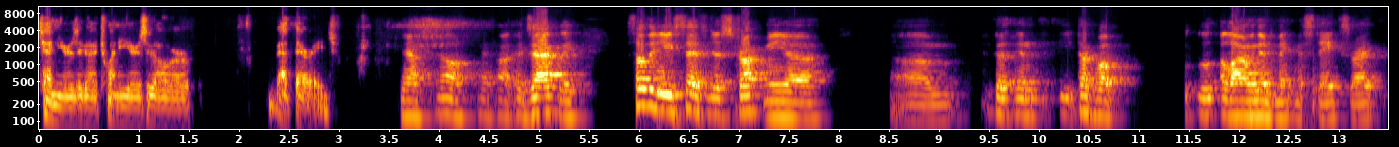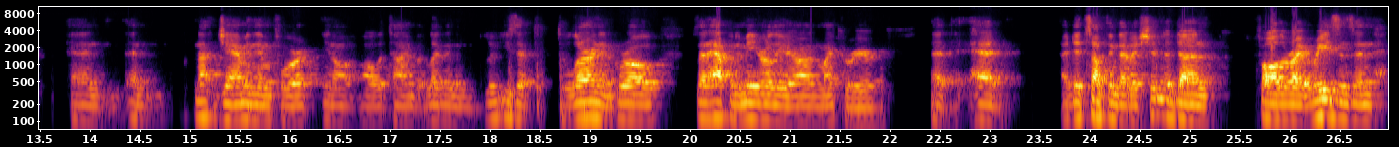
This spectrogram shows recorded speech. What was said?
10 years ago, 20 years ago, or at their age. Yeah, no, uh, exactly. Something you said just struck me. Uh, um, and you talk about allowing them to make mistakes, right? And and not jamming them for it, you know, all the time, but letting them use that to learn and grow. That happened to me earlier on in my career. That had I did something that I shouldn't have done for all the right reasons, and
